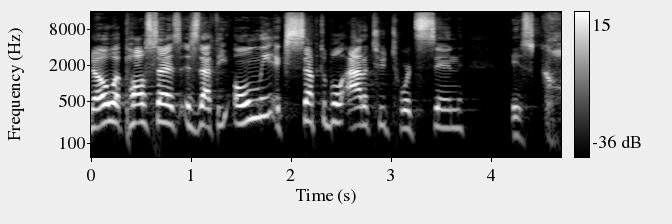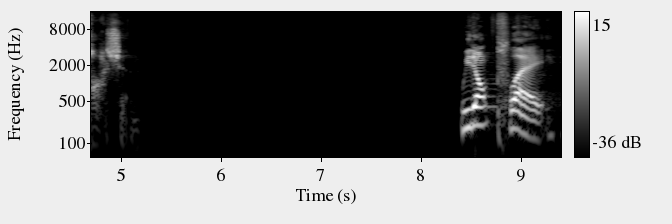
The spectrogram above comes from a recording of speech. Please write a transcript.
No, what Paul says is that the only acceptable attitude towards sin is caution. We don't play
